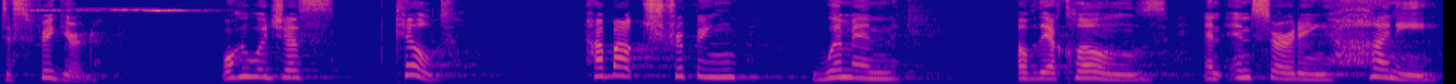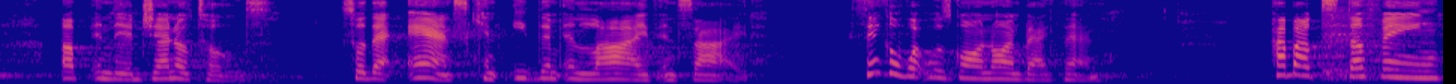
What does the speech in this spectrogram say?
disfigured, or who were just killed. How about stripping women of their clothes and inserting honey up in their genitals so that ants can eat them alive inside? Think of what was going on back then. How about stuffing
